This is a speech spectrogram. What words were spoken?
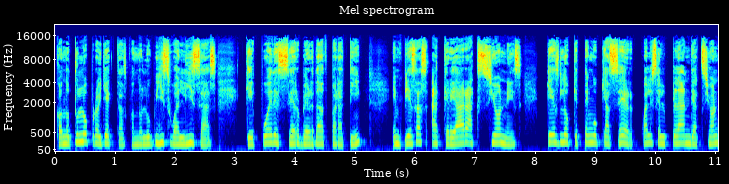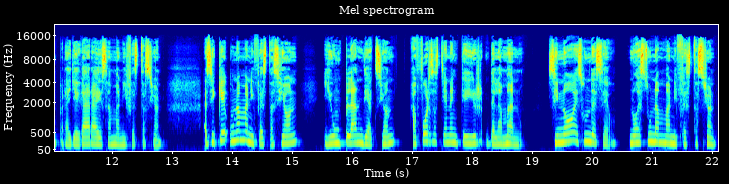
Cuando tú lo proyectas, cuando lo visualizas que puede ser verdad para ti, empiezas a crear acciones. ¿Qué es lo que tengo que hacer? ¿Cuál es el plan de acción para llegar a esa manifestación? Así que una manifestación y un plan de acción a fuerzas tienen que ir de la mano. Si no, es un deseo, no es una manifestación.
